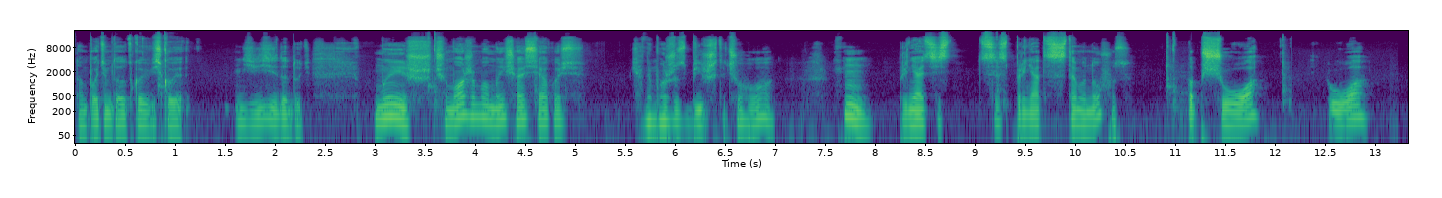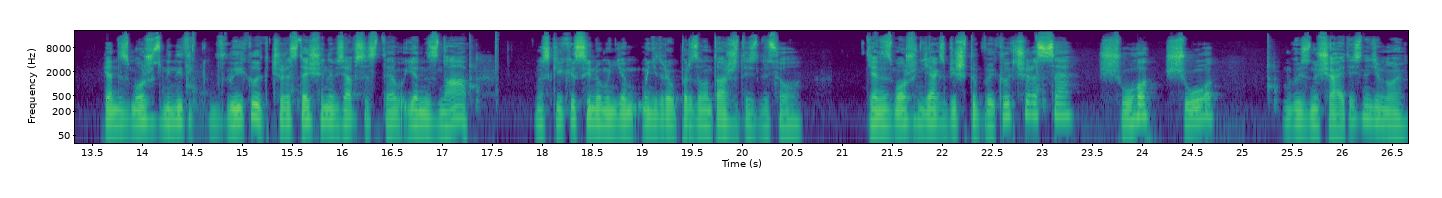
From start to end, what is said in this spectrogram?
Там потім додаткові військові дивізії дадуть. Ми ж, чи можемо ми щось якось. Я не можу збільшити. Чого? Хм, прийняти, прийняти систему Нуфус? Топ що? Що? Я не зможу змінити виклик через те, що не взяв систему. Я не знав. Наскільки сильно мені, мені треба перезавантажитись для цього. Я не зможу ніяк збільшити виклик через це? Що? Що? Ви знущаєтесь наді мною?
